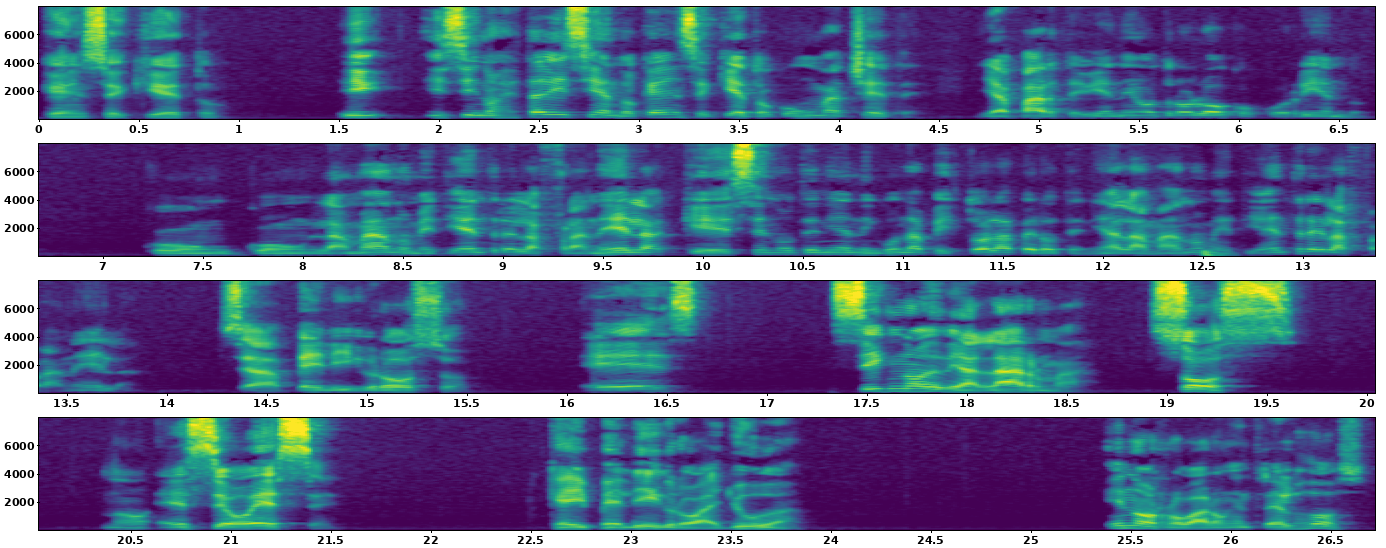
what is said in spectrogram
Quédense quieto. Y, y si nos está diciendo quédense quieto con un machete y aparte viene otro loco corriendo con, con, la mano metida entre la franela, que ese no tenía ninguna pistola, pero tenía la mano metida entre la franela. O sea, peligroso. Es signo de alarma, SOS, no, SOS, que hay peligro, ayuda. Y nos robaron entre los dos.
